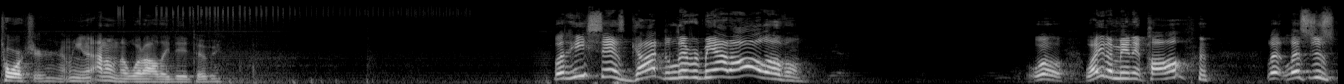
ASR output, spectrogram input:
torture. I mean, I don't know what all they did to me. But he says, God delivered me out of all of them. Well, wait a minute, Paul. Let, us just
